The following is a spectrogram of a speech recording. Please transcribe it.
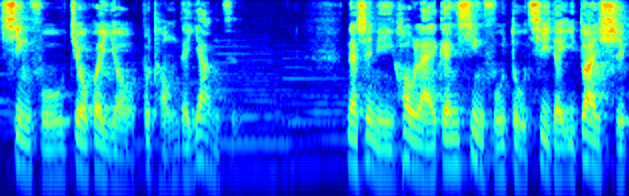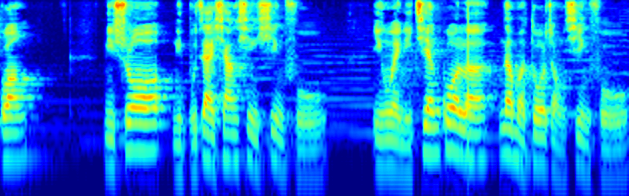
幸福就会有不同的样子。那是你后来跟幸福赌气的一段时光。你说你不再相信幸福，因为你见过了那么多种幸福。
